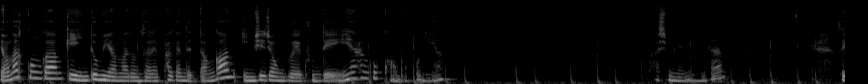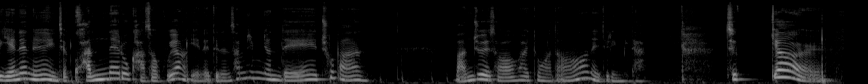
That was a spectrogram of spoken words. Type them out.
연합군과 함께 인도미얀마 전선에 파견됐던 건 임시정부의 군대인 한국 광복군이요. 40년입니다. 그래서 얘네는 이제 관내로 가서고요. 얘네들은 30년대 초반 만주에서 활동하던 애들입니다. 즉결 어,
